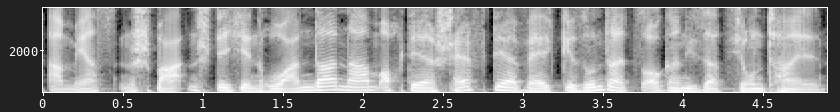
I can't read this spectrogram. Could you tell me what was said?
Am ersten Spatenstich in Ruanda nahm auch der Chef der Weltgesundheitsorganisation teil.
